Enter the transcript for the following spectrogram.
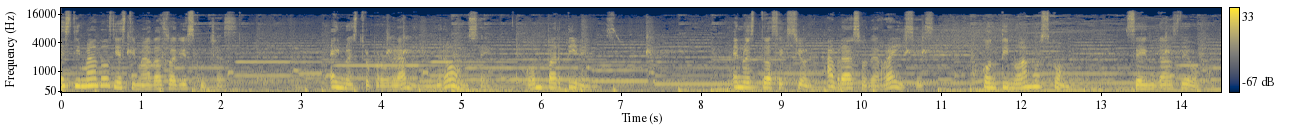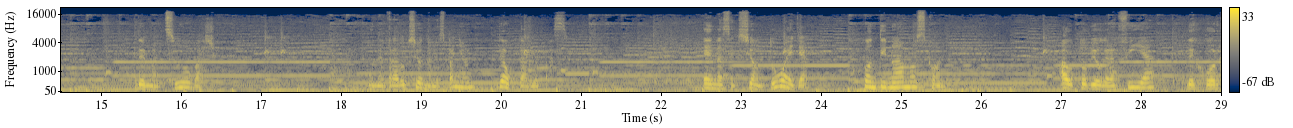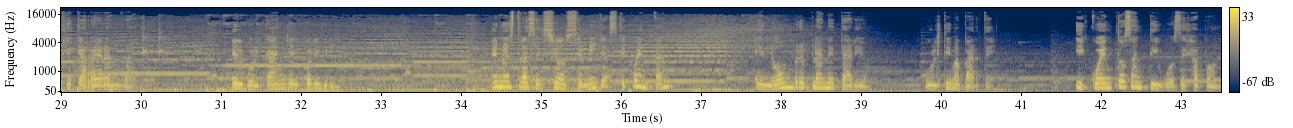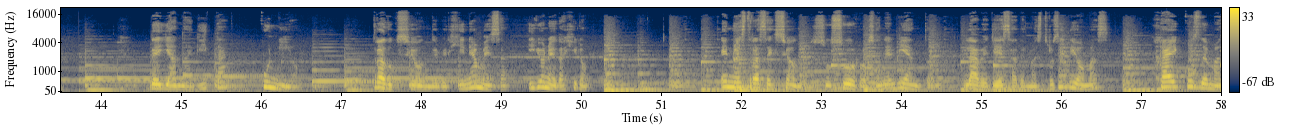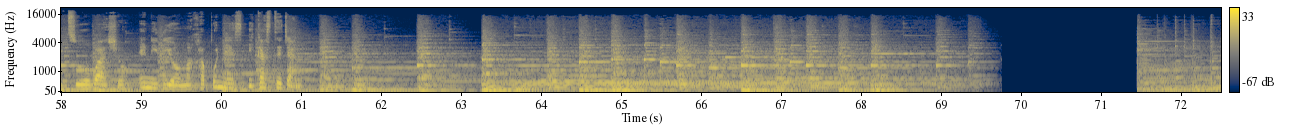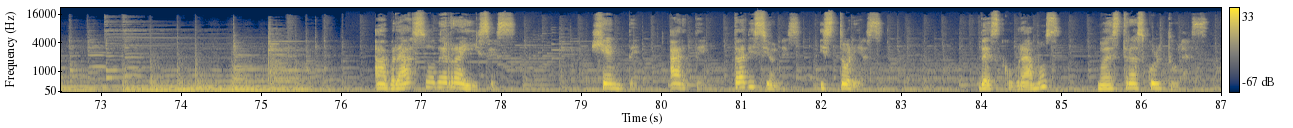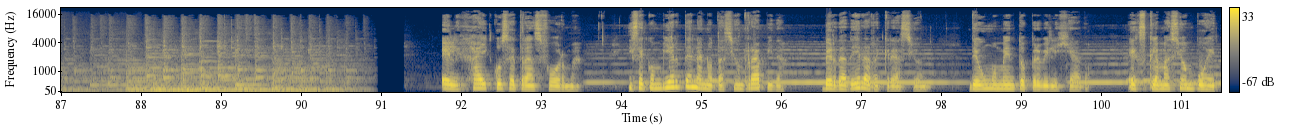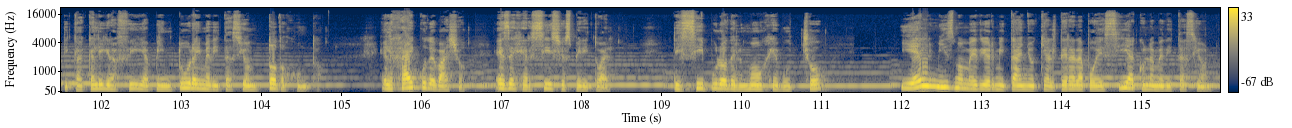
Estimados y estimadas radioescuchas, en nuestro programa número 11 compartiremos. En nuestra sección Abrazo de Raíces, continuamos con Sendas de Oko, de Matsuo Basho. Una traducción al español de Octavio Paz. En la sección Tu huella, continuamos con Autobiografía de Jorge Carrera Andrade, El volcán y el colibrí. En nuestra sección Semillas que cuentan, El hombre planetario, última parte y Cuentos Antiguos de Japón, de Yanagita Kunio. Traducción de Virginia Mesa y Yoneda Girón. En nuestra sección Susurros en el Viento, la belleza de nuestros idiomas, haikus de Matsuo Basho en idioma japonés y castellano. Abrazo de raíces. Gente, arte, tradiciones, historias. Descubramos nuestras culturas. El haiku se transforma y se convierte en la notación rápida, verdadera recreación de un momento privilegiado. Exclamación poética, caligrafía, pintura y meditación, todo junto. El haiku de Basho es ejercicio espiritual, discípulo del monje Bucho y él mismo medio ermitaño que altera la poesía con la meditación.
